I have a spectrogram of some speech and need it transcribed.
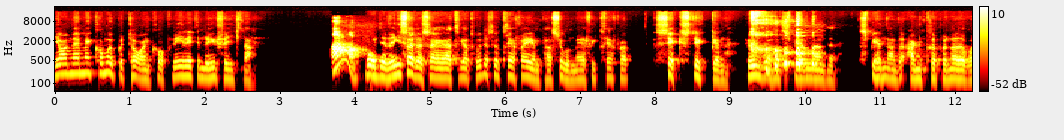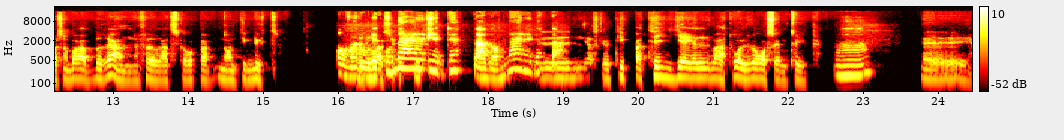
ja, nej, men kom upp och ta en kopp. Vi är lite nyfikna. Ah. Och det visade sig att jag trodde jag skulle träffa en person, men jag fick träffa sex stycken oerhört spännande spännande entreprenörer som bara brann för att skapa någonting nytt. Åh, vad roligt. Och när är detta då? När är detta? Eh, jag skulle tippa 10, 11, 12 år sedan typ. Mm. Eh,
